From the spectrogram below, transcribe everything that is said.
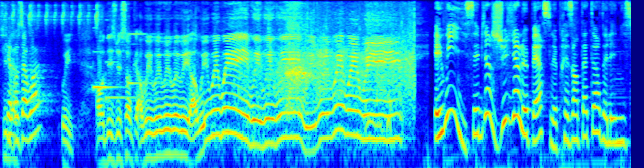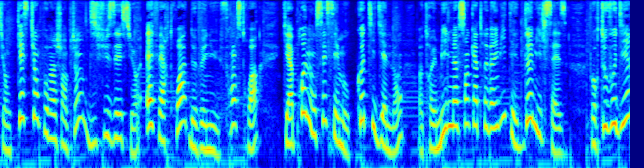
C'est Rosawa? Oui. En 1840. Oui, oui, oui, oui, oui. Ah oui, oui, oui, oui, oui, oui, oui, oui, oui, oui, oui. Et oui, c'est bien Julien Lepers, le présentateur de l'émission Question pour un champion, diffusée sur FR3, devenue France 3, qui a prononcé ces mots quotidiennement entre 1988 et 2016. Pour tout vous dire,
